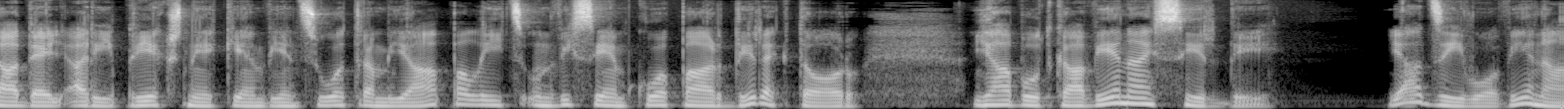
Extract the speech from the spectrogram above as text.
Tādēļ arī priekšniekiem viens otram jāpalīdz un visiem kopā ar direktoru jābūt kā vienai sirdī, jādzīvo vienā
